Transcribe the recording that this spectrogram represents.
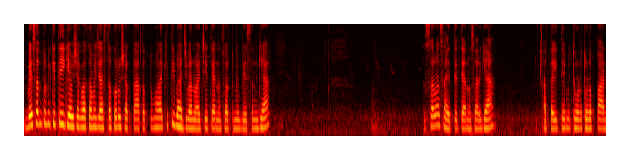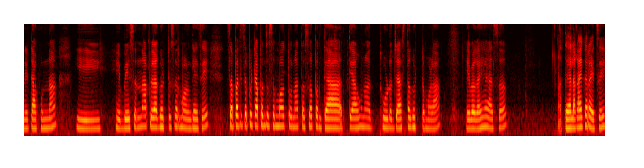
बेसन तुम्ही कितीही घेऊ शकता कमी जास्त करू शकता. आता तुम्हाला किती भाजी बनवायची आहे त्यानुसार तुम्ही बेसन घ्या. सर्व साहित्य त्यानुसार घ्या. आता इथे मी थोडं थोडं पाणी टाकून ना ही हे बेसन ना आपल्याला घट्टसर मळून घ्यायचं. आहे चपातीचं पीठ आपण जसं मळतो ना तसं पण त्या त्याहून थोडं जास्त घट्ट मळा. हे बघा हे असं. आता याला काय करायचं आहे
